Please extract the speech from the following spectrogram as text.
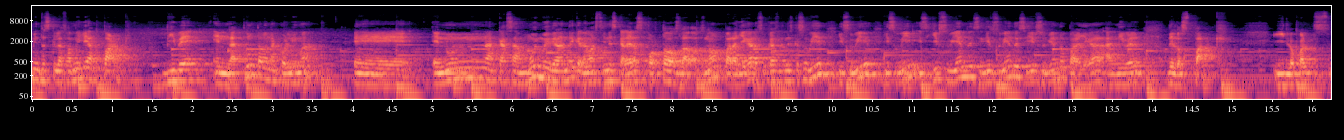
Mientras que la familia Park vive en la punta de una colima. Eh, en una casa muy muy grande que además tiene escaleras por todos lados, ¿no? Para llegar a su casa tienes que subir y subir y subir y seguir subiendo y seguir subiendo y seguir subiendo para llegar al nivel de los Park. Y lo cual pues,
